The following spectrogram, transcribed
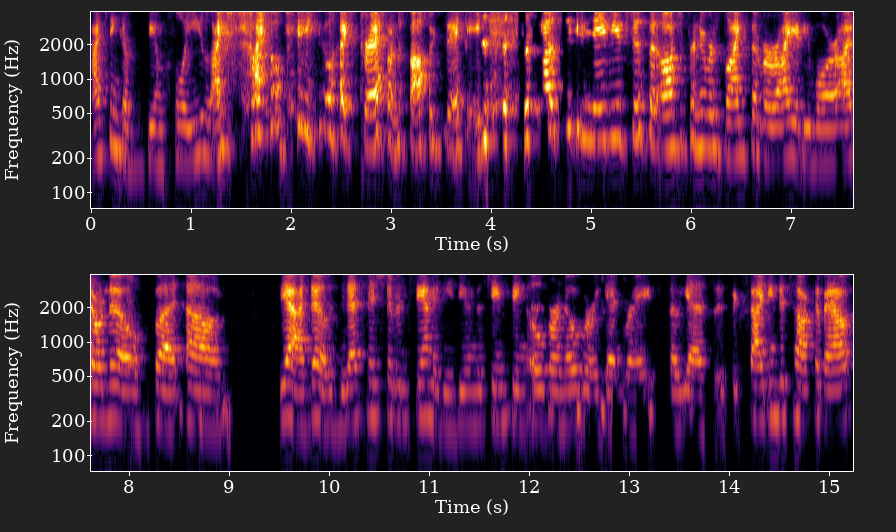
i think of the employee lifestyle being like groundhog day. I was thinking maybe it's just that entrepreneurs like the variety more. I don't know. But um yeah, no, the definition of insanity, doing the same thing over and over again, right? So, yes, it's exciting to talk about.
